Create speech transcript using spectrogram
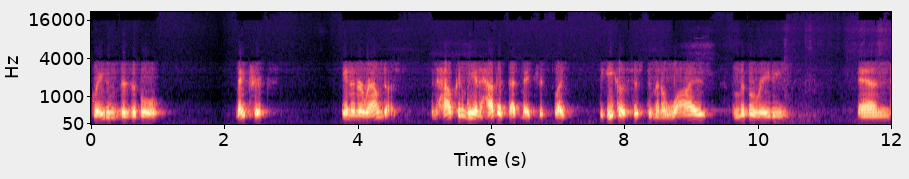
great invisible matrix in and around us? And how can we inhabit that matrix like the ecosystem in a wise, liberating, and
